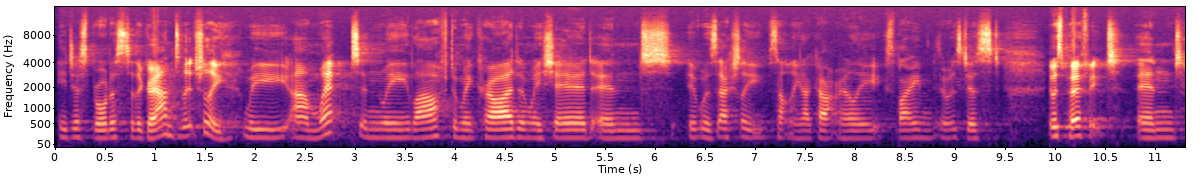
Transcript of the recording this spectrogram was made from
he just brought us to the ground, literally. We um, wept and we laughed and we cried and we shared, and it was actually something I can't really explain. It was just, it was perfect. And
